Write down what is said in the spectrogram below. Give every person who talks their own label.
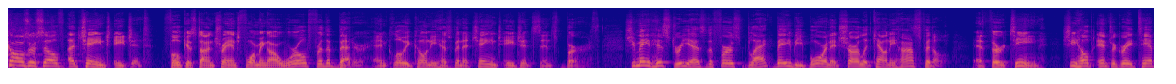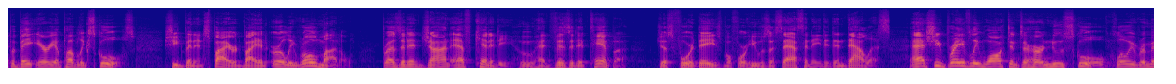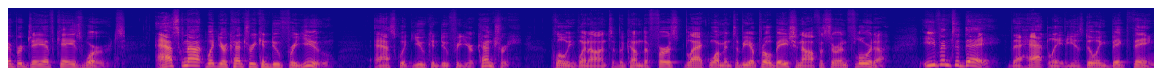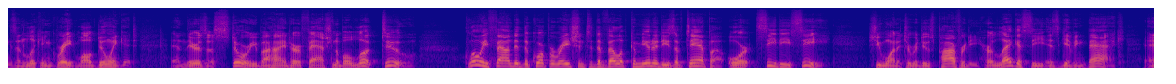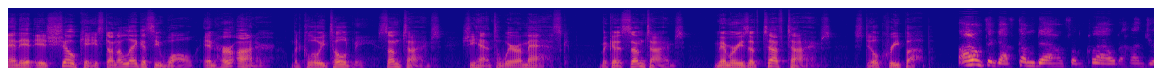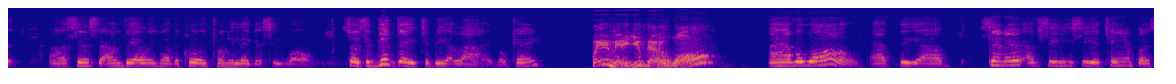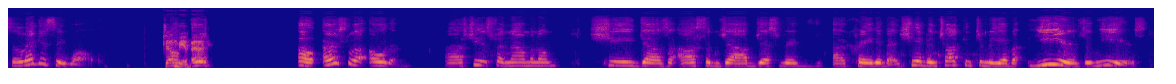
Speaker 1: calls herself a change agent, focused on transforming our world for the better, and Chloe Coney has been a change agent since birth. She made history as the first black baby born at Charlotte County Hospital. At 13, she helped integrate Tampa Bay area public schools. She'd been inspired by an early role model, President John F. Kennedy, who had visited Tampa just four days before he was assassinated in Dallas. As she bravely walked into her new school, Chloe remembered JFK's words Ask not what your country can do for you, ask what you can do for your country. Chloe went on to become the first black woman to be a probation officer in Florida. Even today, the Hat Lady is doing big things and looking great while doing it. And there's a story behind her fashionable look, too. Chloe founded the Corporation to Develop Communities of Tampa, or CDC. She wanted to reduce poverty. Her legacy is giving back, and it is showcased on a legacy wall in her honor. But Chloe told me sometimes she had to wear a mask because sometimes memories of tough times still creep up.
Speaker 2: I don't think I've come down from cloud 100 uh, since the unveiling of the Chloe Coney Legacy Wall. So it's a good day to be alive, okay?
Speaker 3: Wait a minute, you've got a wall?
Speaker 2: I have a wall at the uh, center of CDC at Tampa. It's a legacy wall.
Speaker 3: Tell me about it.
Speaker 2: Oh, Ursula Odom. Uh, she is phenomenal. She does an awesome job, just very uh, creative. And she had been talking to me about years and years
